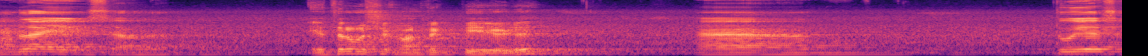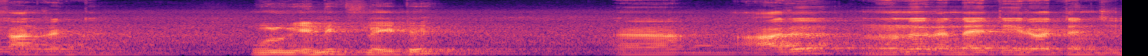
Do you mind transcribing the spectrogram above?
எம்ப்ளாயி விசாவில் எத்தனை வருஷம் contract period two years contract உங்களுக்கு என்னைக்கு ஃப்ளைட்டு ஆறு மூணு ரெண்டாயிரத்தி இருபத்தஞ்சி.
